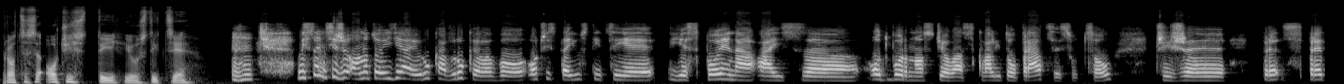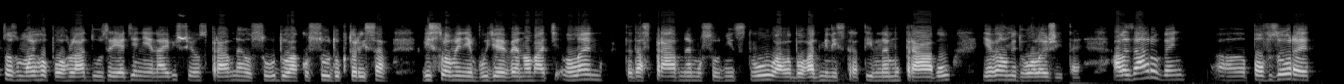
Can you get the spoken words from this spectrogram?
procese očisty justície? Uh-huh. Myslím si, že ono to ide aj ruka v ruke, lebo očistá justície je spojená aj s e, odbornosťou a s kvalitou práce sudcov. Čiže pre, preto z môjho pohľadu zriadenie Najvyššieho správneho súdu ako súdu, ktorý sa vyslovene bude venovať len teda správnemu súdnictvu alebo administratívnemu právu, je veľmi dôležité. Ale zároveň e, po vzore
